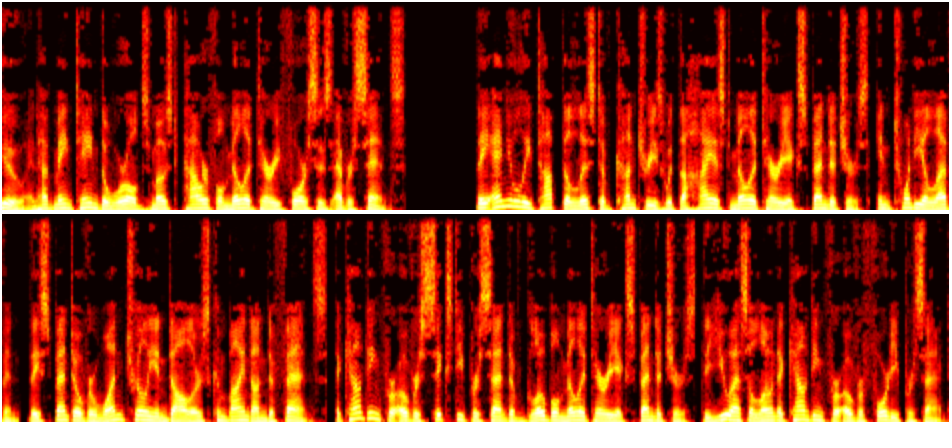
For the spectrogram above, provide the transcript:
II and have maintained the world's most powerful military forces ever since. They annually top the list of countries with the highest military expenditures. In 2011, they spent over $1 trillion combined on defense, accounting for over 60% of global military expenditures, the US alone accounting for over 40%.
